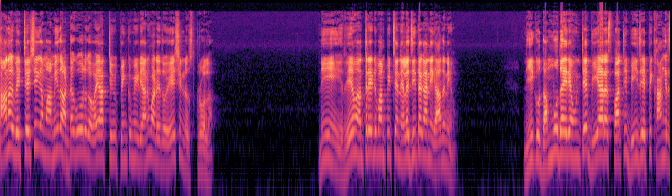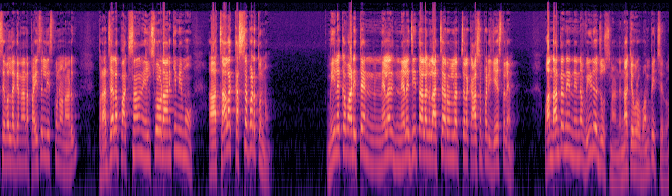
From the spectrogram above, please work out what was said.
ఛానల్ పెట్టేసి ఇక మా మీద అడ్డగోలుగా వైఆర్ టీవీ పింక్ మీడియా అని వాడు ఏదో వేసిండు స్క్రోల్లో. నీ రేవంత్ రెడ్డి పంపించే నెల జీతగాని కాదు నేను. నీకు దమ్ము ధైర్యం ఉంటే బీఆర్ఎస్ పార్టీ బీజేపీ కాంగ్రెస్ ఎవరి దగ్గర నన్ను పైసలు తీసుకున్నాడు ప్రజల పక్షాన నిలుచుకోవడానికి మేము చాలా కష్టపడుతున్నాం. మీ లెక్క వాడితే నెల నెల జీతాలకు లక్ష రెండు లక్షలకు ఆశపడి చేస్తలేం. వాళ్ళ దాంట్లో నేను నిన్న వీడియో చూస్తున్నాను నాకు ఎవరో పంపించారు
